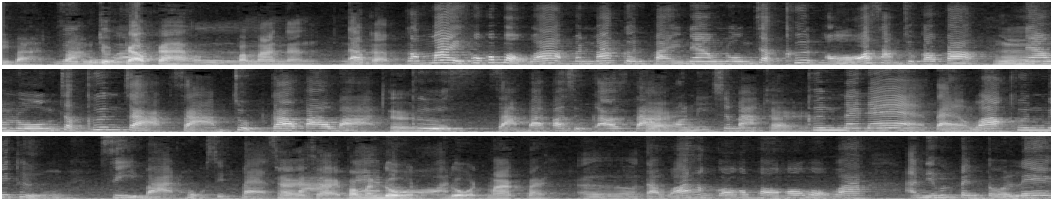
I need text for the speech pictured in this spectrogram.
4 บาทไม่รู้ว่าเออ3.99 ประมาณนั้นแต่นะครับก็ไม่เขาก็บอกว่ามันมากเกินไปแนวโน้มจะขึ้น อ๋ออืม3.99 แนวโน้มจะขึ้นจาก 3.99 บาทเออคือ 3 บาท 99 สตางใช่ค์ตอนนี้ใช่ไหมใช่ขึ้นแน่ ๆ แต่อืมว่าขึ้นไม่ถึง 4 บาท 68สใช่ตางค์ใช่เพราะมันโดดแอโดดมากไปเออแต่ว่าทางกกพเขาบอกว่า อันนี้มันเป็นตัวเลข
